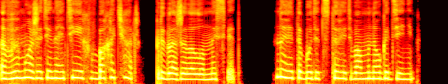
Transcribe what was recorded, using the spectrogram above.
«Вы можете найти их в Бахачар», — предложила лунный свет. «Но это будет стоить вам много денег».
